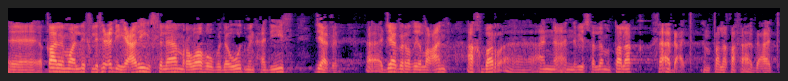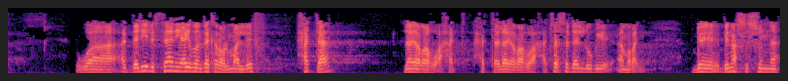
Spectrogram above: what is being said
آه، قال المؤلف لفعله عليه السلام رواه أبو داود من حديث جابر. آه، جابر رضي الله عنه أخبر أن النبي صلى الله عليه وسلم انطلق فأبعد انطلق فأبعد. والدليل الثاني أيضا ذكره المؤلف حتى لا يراه أحد حتى لا يراه أحد فاستدلوا بأمرين. بنص السنة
